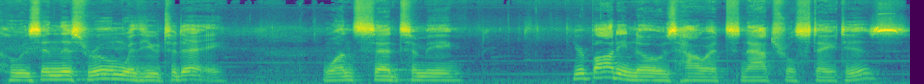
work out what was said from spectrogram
who is in this room with you today once said to me, Your body knows how its natural state is.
